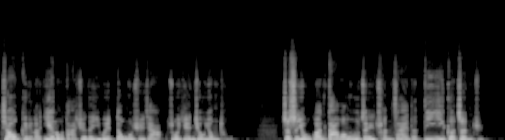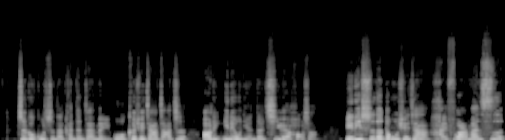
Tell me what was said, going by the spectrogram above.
交给了耶鲁大学的一位动物学家做研究用途。这是有关大王乌贼存在的第一个证据。这个故事呢，刊登在美国科学家杂志二零一六年的七月号上。比利时的动物学家海夫尔曼斯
